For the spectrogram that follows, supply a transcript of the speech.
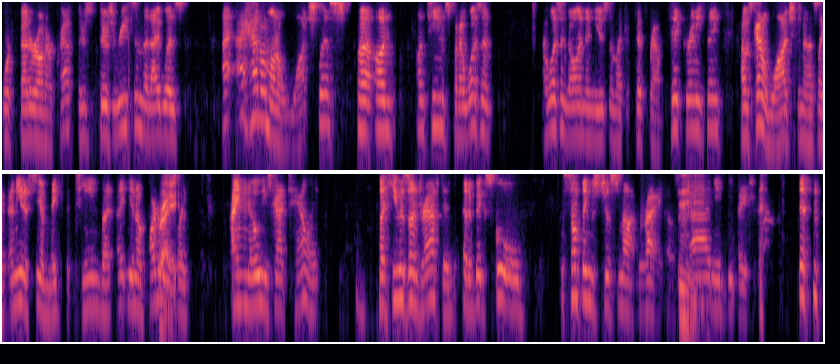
work better on our craft. There's there's a reason that I was I, I had them on a watch list uh, on on teams, but I wasn't I wasn't going and using like a fifth round pick or anything. I was kind of watching. I was like, I need to see him make the team, but uh, you know, part of right. me is like, I know he's got talent, but he was undrafted at a big school. Something's just not right. I was like, mm. I need to be patient.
